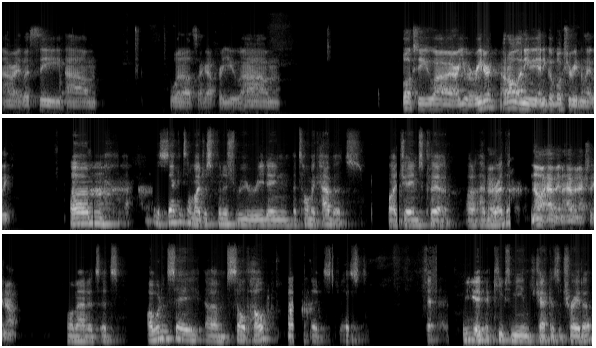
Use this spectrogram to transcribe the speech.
All right, let's see. Um, what else I got for you? Um, books. Are you uh, are you a reader at all? Any any good books you're reading lately? Um, the second time, I just finished rereading Atomic Habits by James Clear. Uh, have you read that? No, I haven't. I haven't actually. No. Oh man, it's it's. I wouldn't say um, self-help. It's just it, me, it, keeps me in check as a trader.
